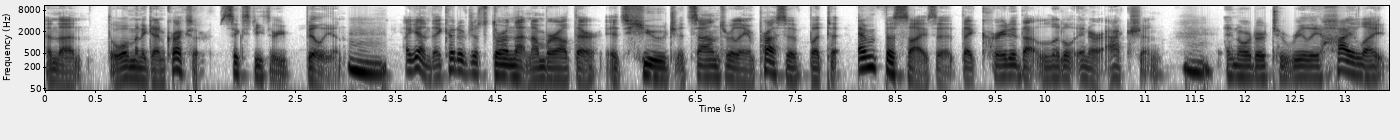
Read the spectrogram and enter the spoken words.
And then the woman again corrects her 63 billion. Mm. Again, they could have just thrown that number out there. It's huge. It sounds really impressive. But to emphasize it, they created that little interaction mm. in order to really highlight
